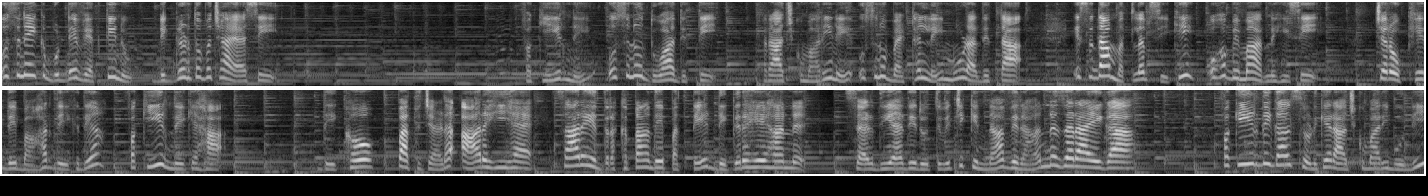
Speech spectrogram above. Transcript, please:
ਉਸਨੇ ਇੱਕ ਬੁੱਢੇ ਵਿਅਕਤੀ ਨੂੰ ਡਿੱਗਣ ਤੋਂ ਬਚਾਇਆ ਸੀ। ਫਕੀਰ ਨੇ ਉਸ ਨੂੰ ਦੁਆ ਦਿੱਤੀ। ਰਾਜਕੁਮਾਰੀ ਨੇ ਉਸ ਨੂੰ ਬੈਠਣ ਲਈ ਮੂੜਾ ਦਿੱਤਾ। ਇਸ ਦਾ ਮਤਲਬ ਸੀ ਕਿ ਉਹ ਬਿਮਾਰ ਨਹੀਂ ਸੀ। ਚਰੋਖੇ ਦੇ ਬਾਹਰ ਦੇਖਦਿਆਂ ਫਕੀਰ ਨੇ ਕਿਹਾ, ਦੇਖੋ, ਪਤਝੜ ਆ ਰਹੀ ਹੈ। ਸਾਰੇ ਦਰਖਤਾਂ ਦੇ ਪੱਤੇ ਡਿੱਗ ਰਹੇ ਹਨ। ਸਰਦੀਆਂ ਦੀ ਰੁੱਤ ਵਿੱਚ ਕਿੰਨਾ ਵਿਰਾਨ ਨਜ਼ਰ ਆਏਗਾ। ਫਕੀਰ ਦੀ ਗੱਲ ਸੁਣ ਕੇ ਰਾਜਕੁਮਾਰੀ ਬੋਲੀ,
